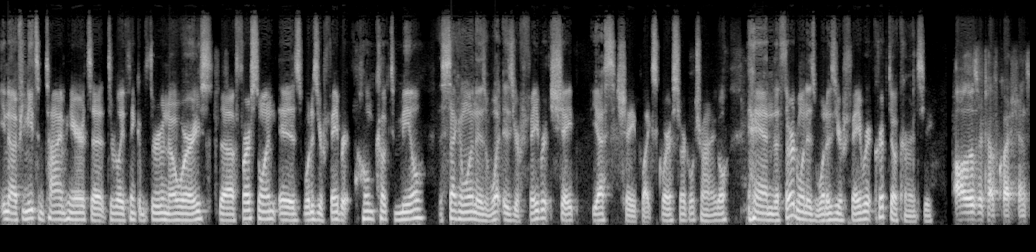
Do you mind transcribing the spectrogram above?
you know, if you need some time here to to really think them through, no worries. The first one is, what is your favorite home cooked meal? The second one is, what is your favorite shape? Yes, shape like square, circle, triangle. And the third one is, what is your favorite cryptocurrency? All those are tough questions.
